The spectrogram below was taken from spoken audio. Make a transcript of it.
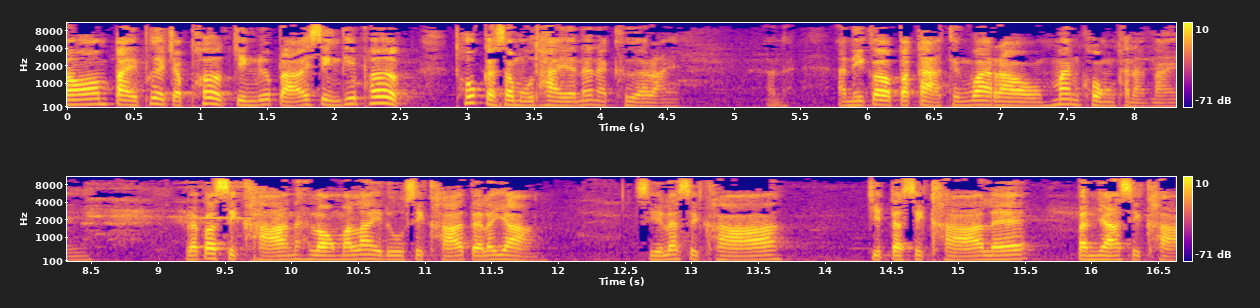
น้อมไปเพื่อจะเพิกจริงหรือเปล่าไอ้สิ่งที่เพิกทุกข์กับสมุทัยนั่นนะคืออะไร อันนี้ก็ประกาศถึงว่าเรามั่นคงขนาดไหน แล้วก็สิกขานะลองมาไล่ดูสิกขาแต่ละอย่าง ศีลสิกขา จิตสิกขาและปัญญาสิกขา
